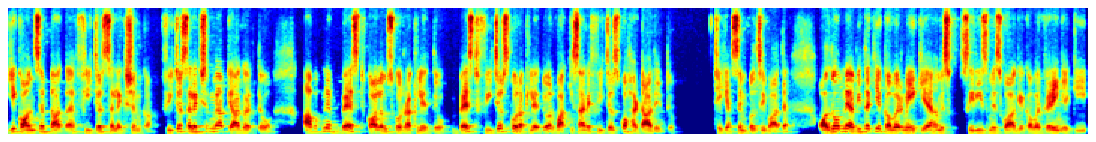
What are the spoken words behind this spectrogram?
ये कॉन्सेप्ट आता है फीचर सिलेक्शन का। फीचर सिलेक्शन में आप क्या करते हो? आप अपने बेस्ट कॉलम्स को रख लेते हो बेस्ट फीचर्स को रख लेते हो और बाकी सारे फीचर्स को हटा देते हो। ठीक है? सिंपल सी बात है। ऑल हमने अभी तक ये कवर नहीं किया हम इस सीरीज़ में इसको आगे कवर करेंगे कि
